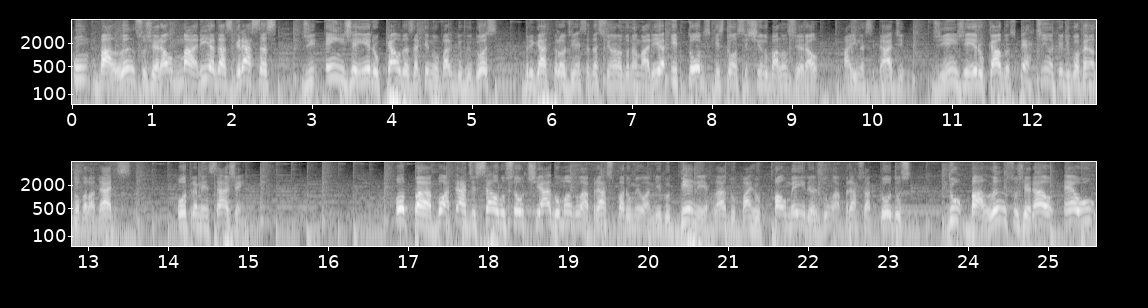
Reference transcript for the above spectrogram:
um balanço geral. Maria das Graças, de Engenheiro Caldas, aqui no Vale do Rio Doce. Obrigado pela audiência da senhora Dona Maria e todos que estão assistindo o Balanço Geral aí na cidade de Engenheiro Caldas, pertinho aqui de Governador Valadares. Outra mensagem. Opa, boa tarde, Saulo. Sou o Tiago. Mando um abraço para o meu amigo Denner, lá do bairro Palmeiras. Um abraço a todos do Balanço Geral. É o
